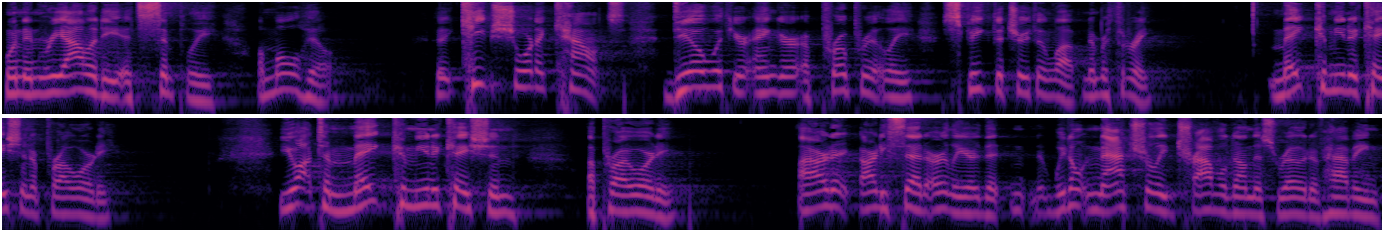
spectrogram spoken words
when in reality, it's simply a molehill. Keep short accounts. Deal with your anger appropriately. Speak the truth in love. Number three, make communication a priority. You ought to make communication a priority. I already, already said earlier that we don't naturally travel down this road of having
